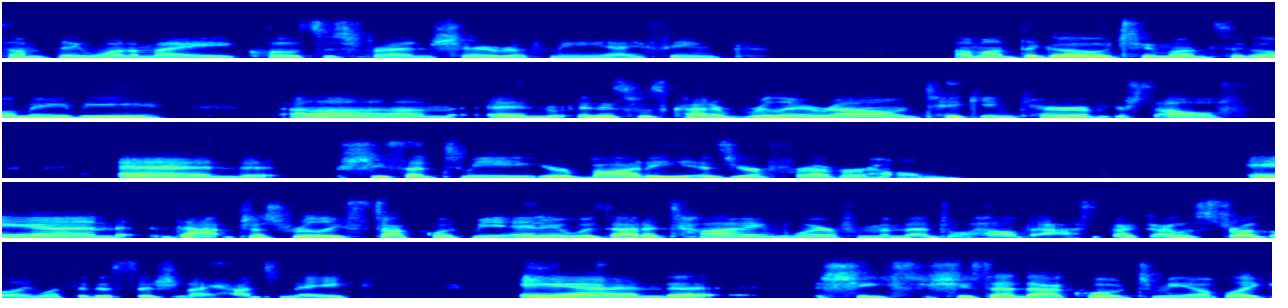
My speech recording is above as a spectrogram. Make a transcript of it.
something one of my closest friends shared with me. I think a month ago, two months ago, maybe um, and this was kind of really around taking care of yourself and she said to me your body is your forever home. And that just really stuck with me and it was at a time where from a mental health aspect i was struggling with a decision i had to make. And she she said that quote to me of like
